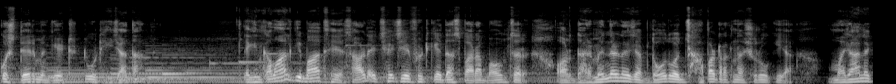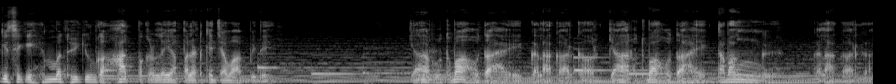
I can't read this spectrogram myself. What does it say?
कुछ देर में गेट टूट ही जाता। लेकिन कमाल की बात है, साढ़े छः छः फीट के दस बारह बाउंसर और धर्मेंद्र ने जब दो दो झापट रखना शुरू किया, मजाल किसी की हिम्मत हुई कि उनका हाथ पकड़ ले या पलट के जवाब भी दे। क्या रुतबा होता है एक कलाकार का और क्या रुतबा होता है एक तबंग कलाकार का?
